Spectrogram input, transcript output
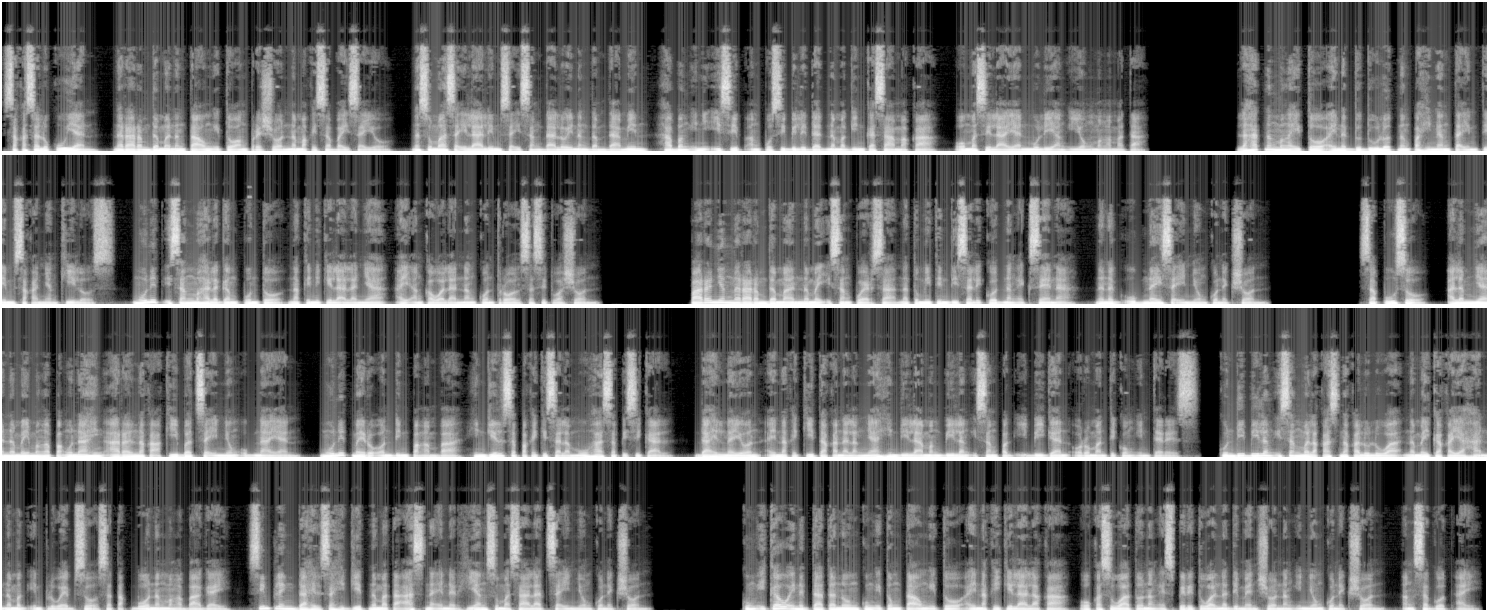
Sa kasalukuyan, nararamdaman ng taong ito ang presyon na makisabay sa iyo, na sumasa ilalim sa isang daloy ng damdamin habang iniisip ang posibilidad na maging kasama ka o masilayan muli ang iyong mga mata. Lahat ng mga ito ay nagdudulot ng pahingang taimtim sa kanyang kilos, ngunit isang mahalagang punto na kinikilala niya ay ang kawalan ng kontrol sa sitwasyon. Para niyang nararamdaman na may isang puwersa na tumitindi sa likod ng eksena na nag-ugnay sa inyong koneksyon. Sa puso, alam niya na may mga pangunahing aral na kaakibat sa inyong ugnayan, ngunit mayroon ding pangamba hinggil sa pakikisalamuha sa pisikal, dahil ngayon ay nakikita ka na lang niya hindi lamang bilang isang pag-ibigan o romantikong interes, kundi bilang isang malakas na kaluluwa na may kakayahan na mag-impluwebso sa takbo ng mga bagay, simpleng dahil sa higit na mataas na enerhiyang sumasalat sa inyong koneksyon. Kung ikaw ay nagtatanong kung itong taong ito ay nakikilala ka o kasuwato ng espiritual na dimensyon ng inyong koneksyon, ang sagot ay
